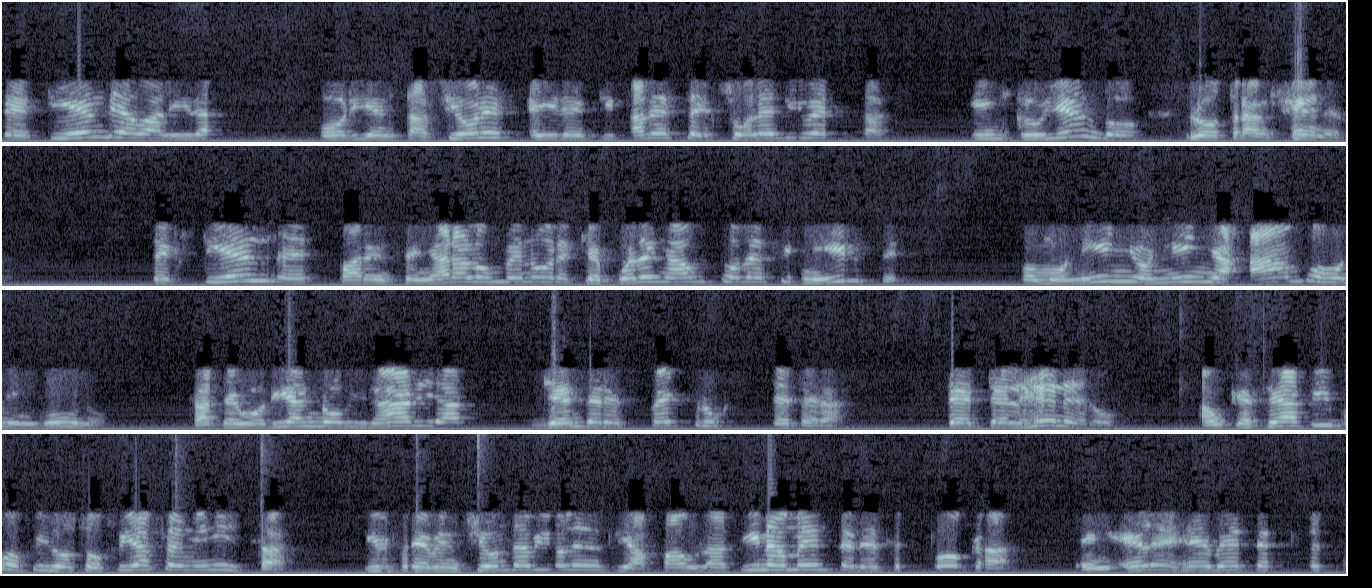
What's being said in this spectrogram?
se tiende a validar orientaciones e identidades sexuales diversas, incluyendo lo transgénero. Se extiende para enseñar a los menores que pueden autodefinirse como niños, niñas, ambos o ninguno, categorías no binarias, gender spectrum, etcétera. Desde el género, aunque sea tipo filosofía feminista y prevención de violencia, paulatinamente desemboca en LGBTQ+,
